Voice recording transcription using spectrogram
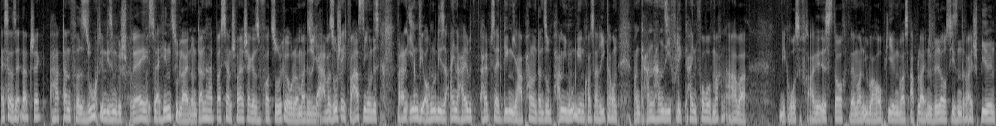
Esther Sedlacek hat dann versucht, in diesem Gespräch so. dahin zu leiten. Und dann hat Bastian Schweinsteiger sofort zurückgerudert und meinte so, ja, aber so schlecht war es nicht. Und es war dann irgendwie auch nur diese eine Halb Halbzeit gegen Japan und dann so ein paar Minuten gegen Costa Rica. Und man kann Hansi Flick keinen Vorwurf machen. Aber die große Frage ist doch, wenn man überhaupt irgendwas ableiten will aus diesen drei Spielen,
